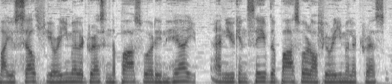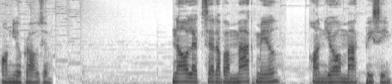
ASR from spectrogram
by yourself your email address and the password in here and you can save the password of your email address on your browser now let's set up a Mac mail on your Mac PC.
